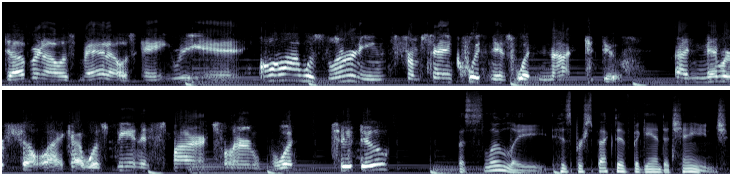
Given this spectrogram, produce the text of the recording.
stubborn, I was mad, I was angry, and all I was learning from San Quentin is what not to do. I never felt like I was being inspired to learn what to do. But slowly, his perspective began to change.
